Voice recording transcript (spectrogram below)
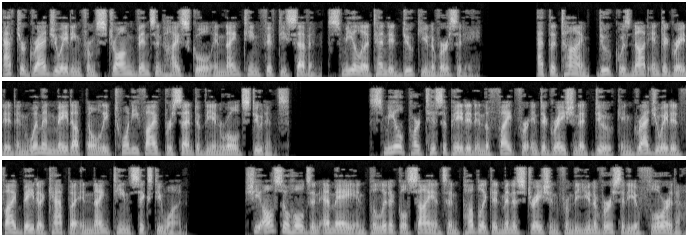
After graduating from Strong Vincent High School in 1957, Smeal attended Duke University. At the time, Duke was not integrated and women made up only 25% of the enrolled students. Smeal participated in the fight for integration at Duke and graduated Phi Beta Kappa in 1961. She also holds an M.A. in Political Science and Public Administration from the University of Florida.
